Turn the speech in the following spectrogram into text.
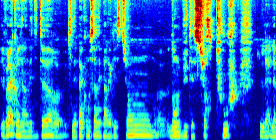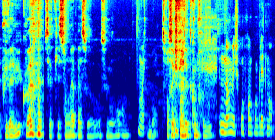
Et voilà, quand il y a un éditeur qui n'est pas concerné par la question, dont le but est surtout la, la plus-value, quoi, cette question-là passe au, au second rang. hein. Ouais. Bon, c'est pour ça que je parlais de compromis. Non, mais je comprends complètement.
